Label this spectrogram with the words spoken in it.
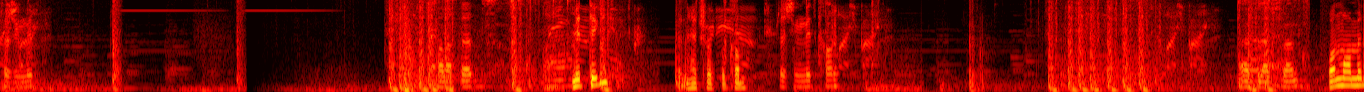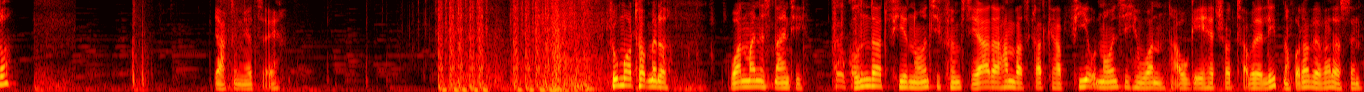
Flashing mid. Palas dead. Mit Ding. Einen Headshot bekommen. Flashing mid con. I flash ramp. One more middle. Jagt ihn jetzt, ey. Two more top middle. One minus 90. Two con. 194, 50. Ja, da haben wir es gerade gehabt. 94 in One. AUG Headshot. Aber der lebt noch, oder? Wer war das denn?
